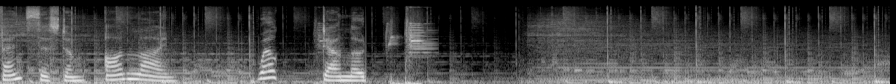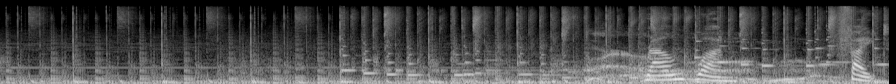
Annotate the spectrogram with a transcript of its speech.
Defense system online. Well, download. Round one. Fight.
